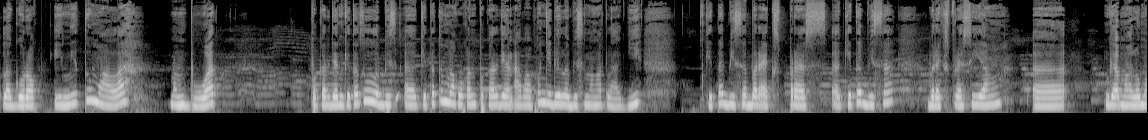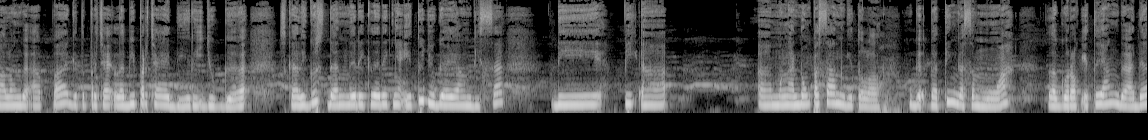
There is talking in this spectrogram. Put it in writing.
lagu rock ini tuh malah membuat pekerjaan kita tuh lebih uh, kita tuh melakukan pekerjaan apa pun jadi lebih semangat lagi. Kita bisa berekspres uh, kita bisa berekspresi yang nggak malu-malu nggak apa gitu. Percaya lebih percaya diri juga. Sekaligus dan lirik-liriknya itu juga yang bisa di uh, uh, mengandung pesan gitu loh. Gak, berarti nggak semua lagu rock itu yang nggak ada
